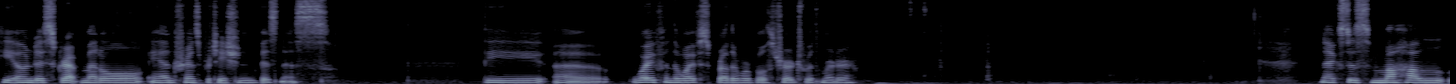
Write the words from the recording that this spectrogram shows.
He owned a scrap metal and transportation business. The uh, wife and the wife's brother were both charged with murder. Next is Mahal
